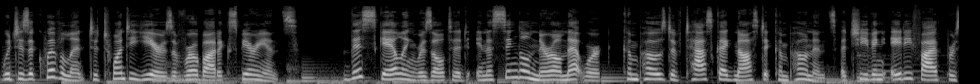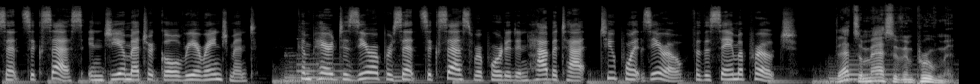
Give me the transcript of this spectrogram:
which is equivalent to 20 years of robot experience. This scaling resulted in a single neural network composed of task agnostic components achieving 85% success in geometric goal rearrangement, compared to 0% success reported in Habitat 2.0 for the same approach. That's a massive improvement.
